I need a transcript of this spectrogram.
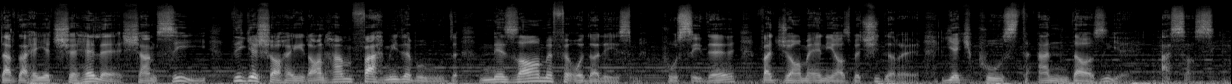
در دهه چهل شمسی دیگه شاه ایران هم فهمیده بود نظام فئودالیسم پوسیده و جامعه نیاز به چی داره؟ یک پوست اندازی اساسی.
